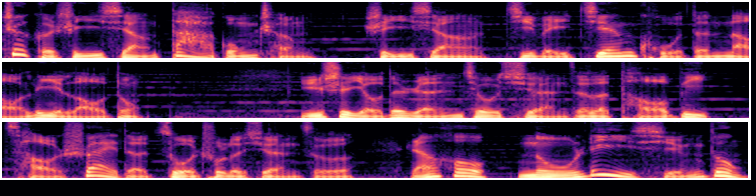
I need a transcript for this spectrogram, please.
这可是一项大工程，是一项极为艰苦的脑力劳动。于是，有的人就选择了逃避，草率地做出了选择，然后努力行动，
